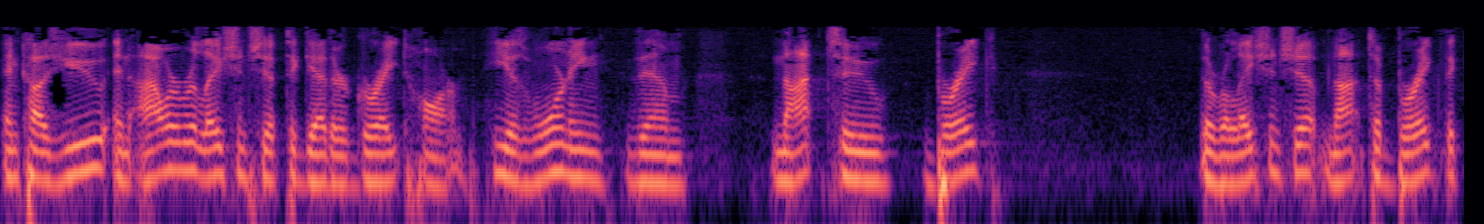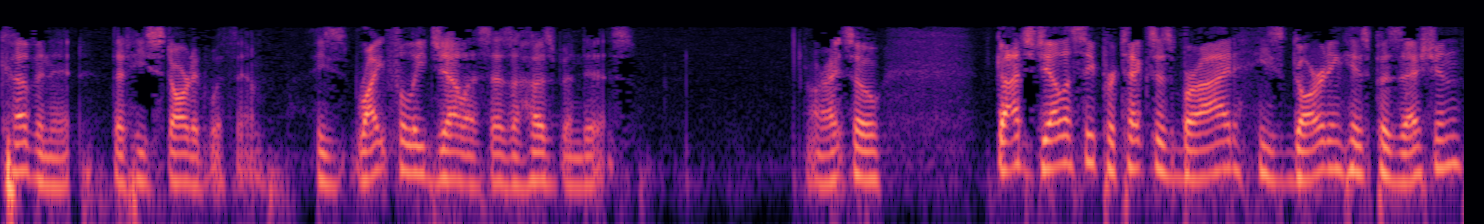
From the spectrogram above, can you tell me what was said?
and cause you and our relationship together great harm. He is warning them not to break the relationship, not to break the covenant that he started with them. He's rightfully jealous as a husband is. All right, so God's jealousy protects his bride. He's guarding his possession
